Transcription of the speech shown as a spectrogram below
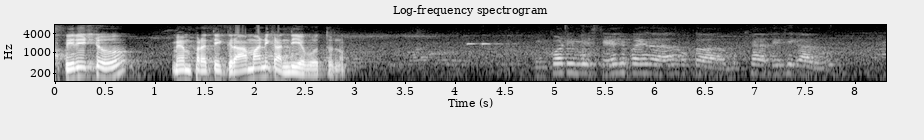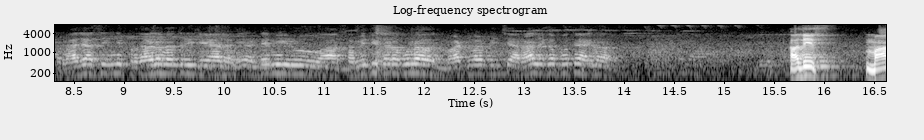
స్పిరిట్ మేము ప్రతి గ్రామానికి అందియబోతున్నాం. ఇంకోటి మీ స్టేజ్ పైన ఒక ముఖ్య అతిథి గారు రాజా సింగ్ని ప్రధానమంత్రి చేయాలని అంటే మీరు ఆ సమితి తరఫున మాట్లాడించారా లేకపోతే ఆయన అది మా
